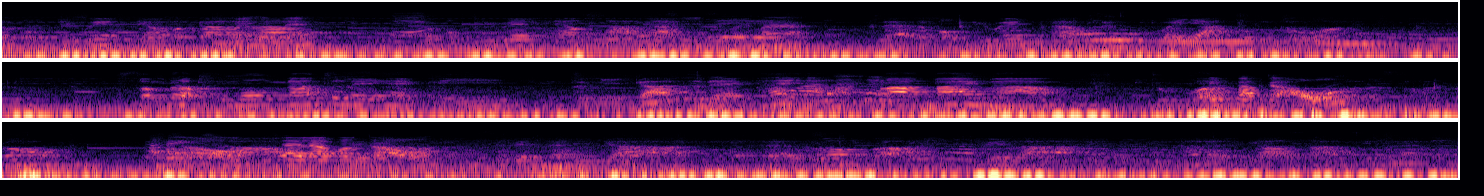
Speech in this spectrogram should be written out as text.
ระบบนิเวศแนวปะการัเห็นไหมงระบบนิเวศแนวสาหร่ายทะเลสวยมากและระบบนิเวศน้ำลึกไว้อย่างลงตัวสำหรับอุโมงค์น้ำทะเลแห่งนี้ จะมีการแสดงให้อาหารปลาใต้น้ำทุกวันนี่ปลาเก๋าวันละสองรอบปลาเก๋าใช่แล้วปลาเก๋า11นาฬิกาและรอบบ่ายเวลา15นาฬิกา30นาที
